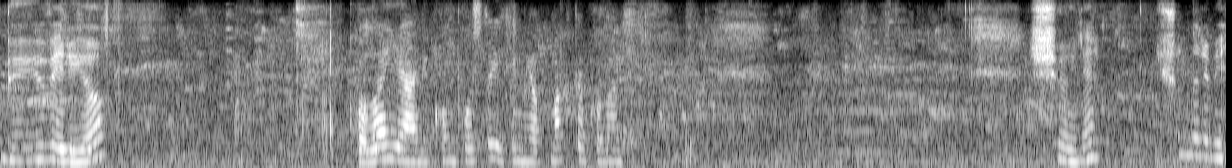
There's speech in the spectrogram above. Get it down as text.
büyüyü veriyor. Kolay yani komposta ekim yapmak da kolay. Şöyle şunları bir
